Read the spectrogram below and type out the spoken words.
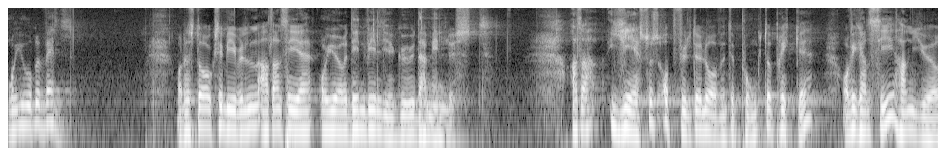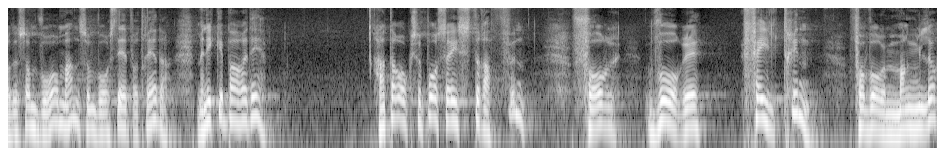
og gjorde vel. Og Det står også i Bibelen at han sier 'Å gjøre din vilje, Gud, er min lyst'. Altså, Jesus oppfylte loven til punkt og prikke. Og vi kan si han gjør det som vår mann, som vår stedfortreder. Men ikke bare det. Han tar også på seg straffen for våre feiltrinn for våre mangler,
